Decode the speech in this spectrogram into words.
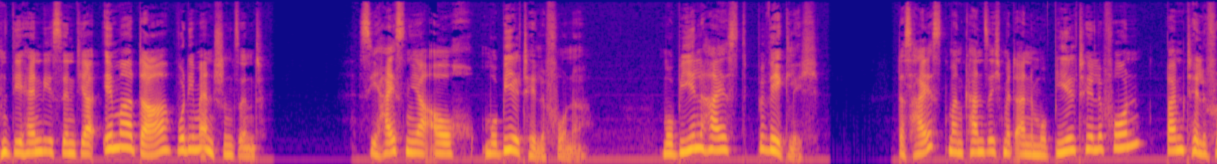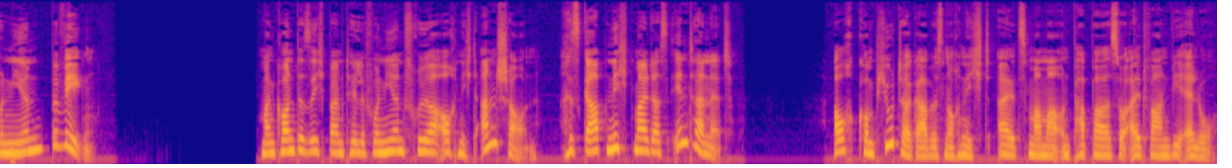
Die Handys sind ja immer da, wo die Menschen sind. Sie heißen ja auch Mobiltelefone. Mobil heißt beweglich. Das heißt, man kann sich mit einem Mobiltelefon beim Telefonieren bewegen. Man konnte sich beim Telefonieren früher auch nicht anschauen. Es gab nicht mal das Internet. Auch Computer gab es noch nicht, als Mama und Papa so alt waren wie Ello.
